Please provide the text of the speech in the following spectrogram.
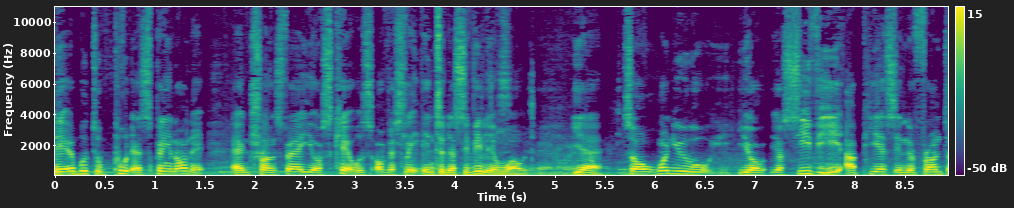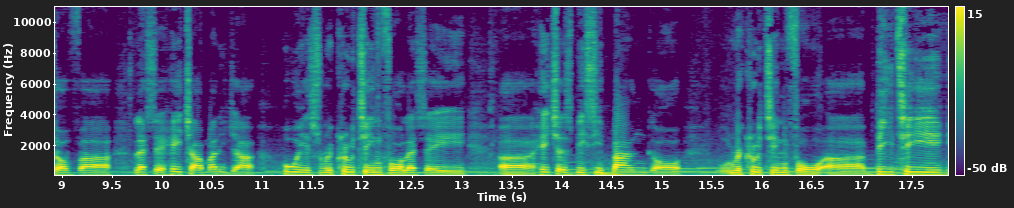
they're able to put a spin on it and transfer your skills, obviously, into the civilian world. Civilian, yeah. So when you your your CV appears in the front of, uh, let's say, HR manager who is recruiting for, let's say, HSBC uh, Bank or recruiting for uh, BT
